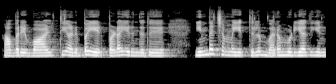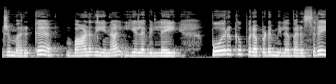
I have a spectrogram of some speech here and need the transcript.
அவரை வாழ்த்தி அனுப்ப ஏற்பட இருந்தது. இந்த சமயத்திலும் வர முடியாது என்று மறுக்க வானதியினால் இயலவில்லை. போருக்கு புறப்படும் இளவரசரை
